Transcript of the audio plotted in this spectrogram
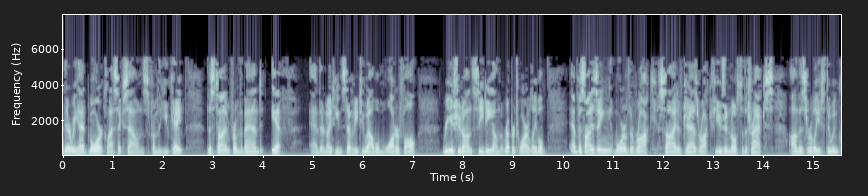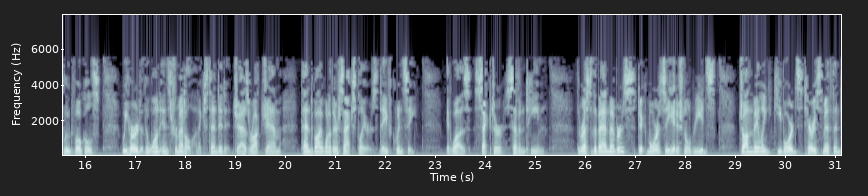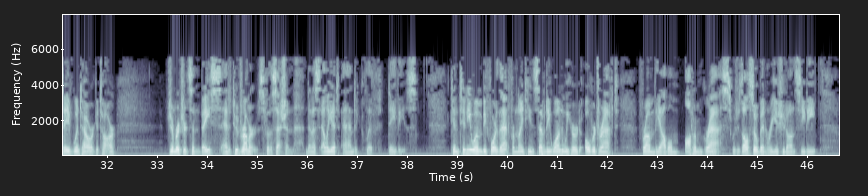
And there we had more classic sounds from the UK, this time from the band If and their 1972 album Waterfall, reissued on CD on the Repertoire label, emphasizing more of the rock side of jazz rock fusion. Most of the tracks on this release do include vocals. We heard the one instrumental, an extended jazz rock jam penned by one of their sax players, Dave Quincy. It was Sector 17. The rest of the band members, Dick Morrissey, additional reeds, John Mealing, keyboards, Terry Smith and Dave Wintour, guitar, Jim Richardson, bass, and two drummers for the session, Dennis Elliott and Cliff Davies. Continuum before that, from 1971, we heard Overdraft from the album Autumn Grass, which has also been reissued on CD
